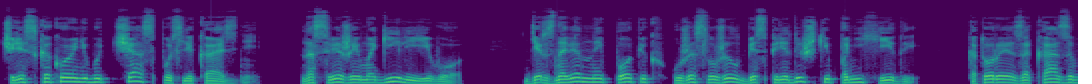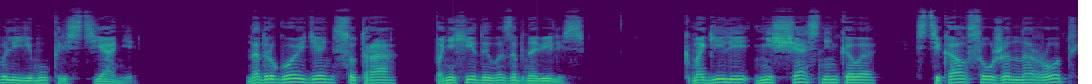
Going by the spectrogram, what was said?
Через какой-нибудь час после казни на свежей могиле его дерзновенный попик уже служил без передышки панихиды, которые заказывали ему крестьяне. На другой день с утра панихиды возобновились. К могиле несчастненького стекался уже народ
